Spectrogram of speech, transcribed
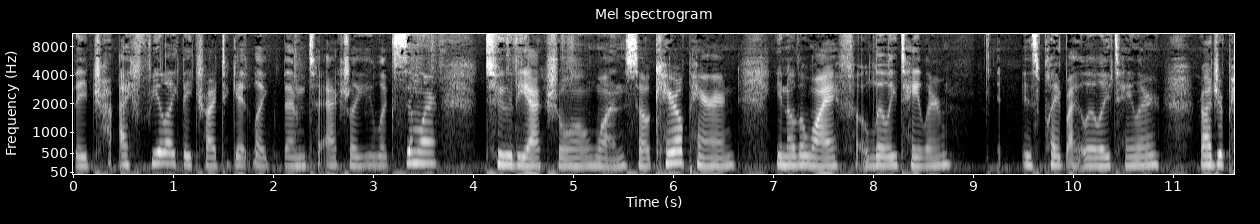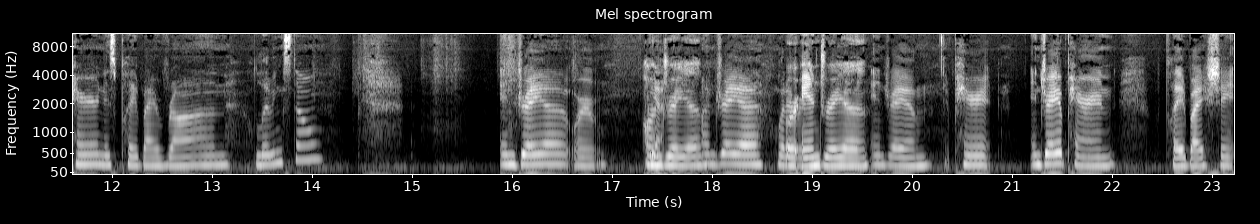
they. Try, I feel like they tried to get like them to actually look similar to the actual one. So Carol Perrin, you know, the wife, Lili Taylor. Is played by Lili Taylor. Roger Perrin is played by Ron Livingston. Andrea or yeah, Andrea Andrea, whatever. or Andrea. Andrea Parent, Andrea Perrin, played by Sha-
